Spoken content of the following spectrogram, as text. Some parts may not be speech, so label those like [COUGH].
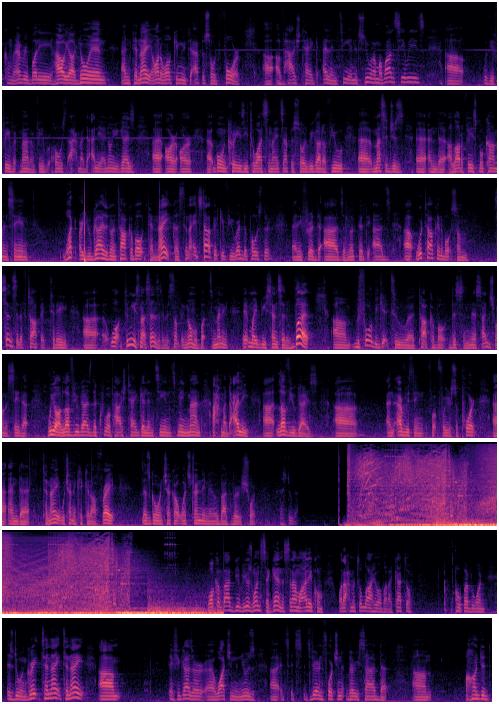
Alaikum, everybody. How y'all doing? And tonight, I want to welcome you to episode four uh, of hashtag LNT, and it's new Ramadan series uh, with your favorite man and favorite host, Ahmed Ali. I know you guys uh, are are uh, going crazy to watch tonight's episode. We got a few uh, messages uh, and a lot of Facebook comments saying, "What are you guys going to talk about tonight?" Because tonight's topic, if you read the poster and if you read the ads and looked at the ads, uh, we're talking about some sensitive topic today. Uh, well, to me, it's not sensitive; it's something normal. But to many, it might be sensitive. But um, before we get to uh, talk about this and this, I just want to say that we all love you guys. The crew of hashtag LNT and its main man Ahmed Ali uh, love you guys uh, and everything for, for your support. Uh, and uh, tonight we're trying to kick it off right. Let's go and check out what's trending, and we'll be back very short. Let's do that. Welcome back, dear viewers. Once again, Assalamu alaikum wa rahmatullahi wa barakatuh. Hope everyone is doing great tonight. Tonight, um, if you guys are uh, watching the news, uh, it's, it's, it's very unfortunate, very sad that um, 100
